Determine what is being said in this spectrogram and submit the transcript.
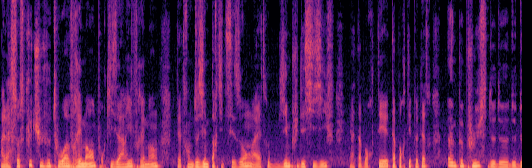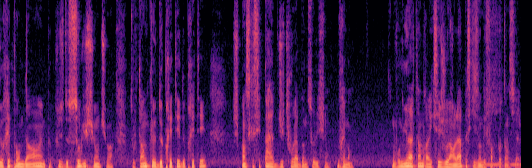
à la sauce que tu veux toi vraiment, pour qu'ils arrivent vraiment, peut-être en deuxième partie de saison, à être bien plus décisifs et à t'apporter, t'apporter peut-être un peu plus de, répondants, un peu plus de solutions, tu vois, tout le temps que de prêter, de prêter. Je pense que c'est pas du tout la bonne solution, vraiment. Il vaut mieux attendre avec ces joueurs-là parce qu'ils ont des forts potentiels.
